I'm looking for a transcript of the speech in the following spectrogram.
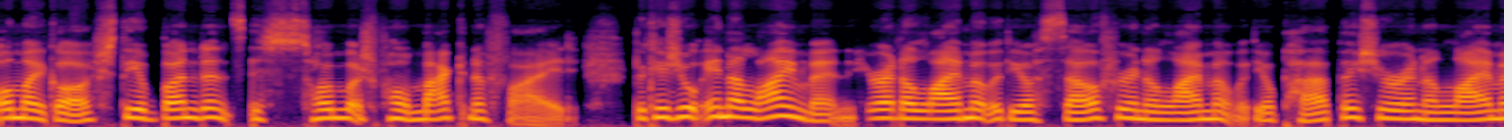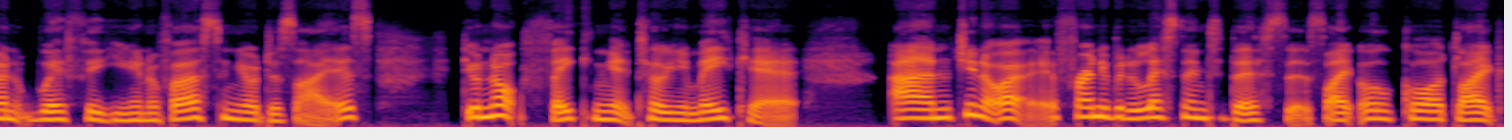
oh my gosh, the abundance is so much more magnified because you're in alignment. You're in alignment with yourself, you're in alignment with your purpose, you're in alignment with the universe and your desires. You're not faking it till you make it. And, you know, for anybody listening to this, it's like, oh God, like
